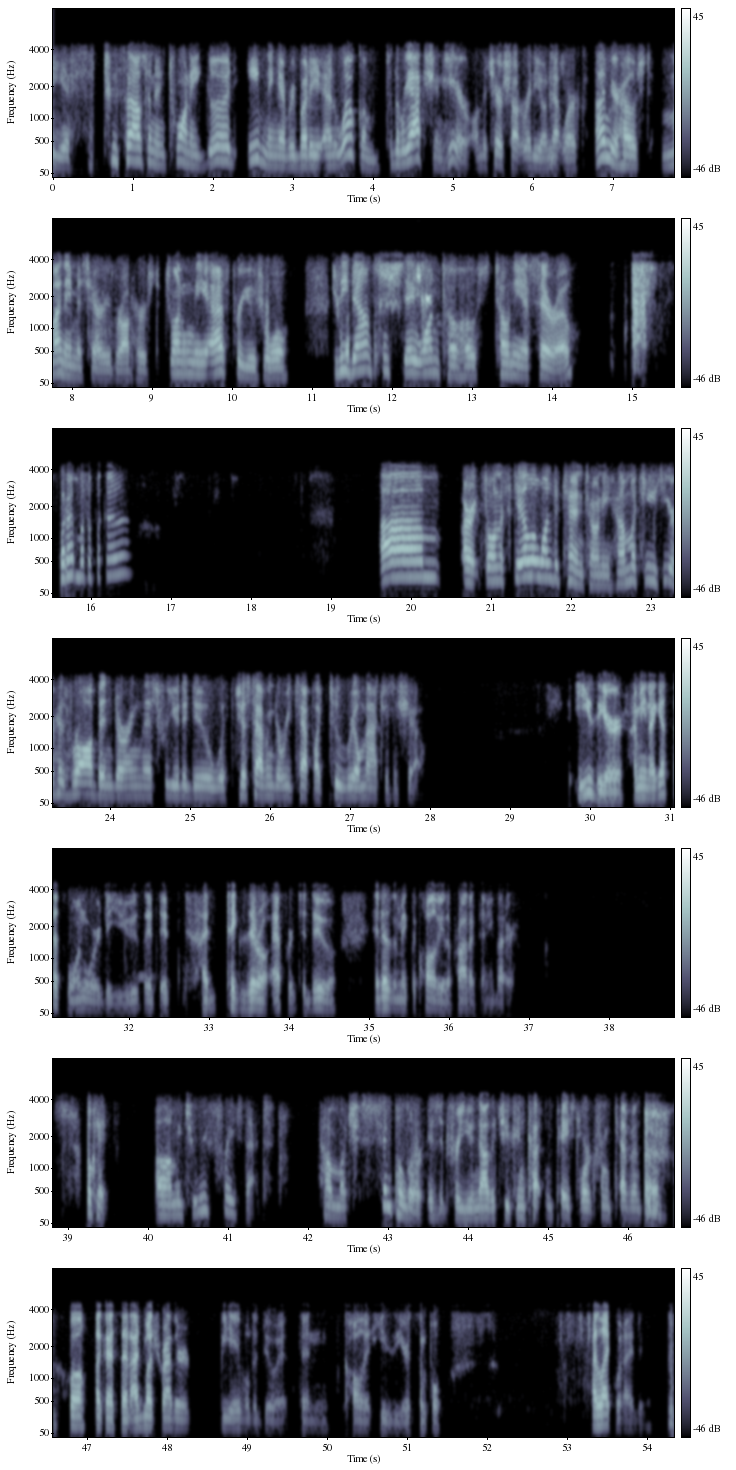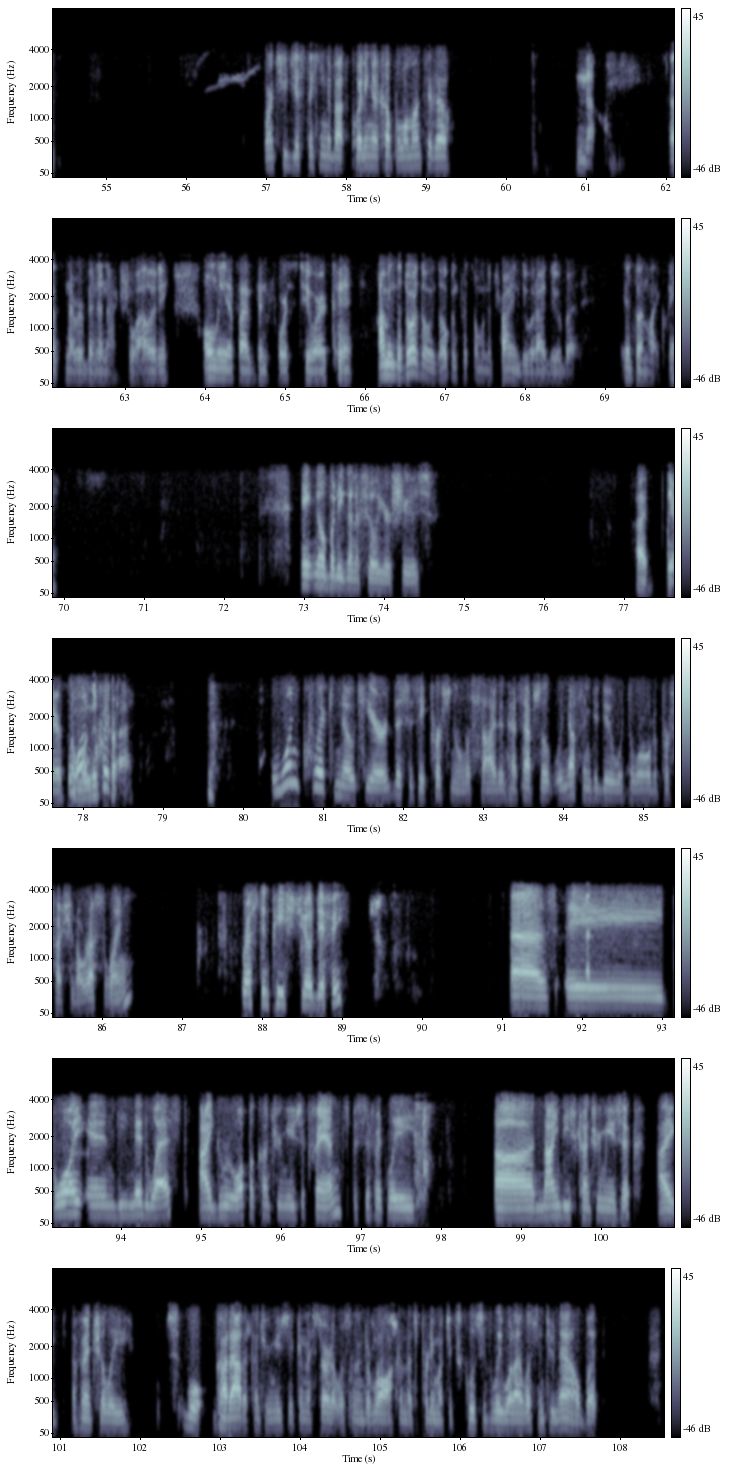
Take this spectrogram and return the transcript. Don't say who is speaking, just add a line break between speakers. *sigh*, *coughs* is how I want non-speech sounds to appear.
30th, 2020. Good evening, everybody, and welcome to the reaction here on the Chairshot Radio Network. I'm your host. My name is Harry Broadhurst. Joining me, as per usual, the down since day one co host, Tony Acero. What up, motherfucker? Um, all right, so on a scale of 1 to 10, Tony, how much easier has Raw been during this for you to do with just having to recap like two real matches a show?
Easier. I mean, I guess that's one word to use. It it I'd take zero effort to do. It doesn't make the quality of the product any better.
Okay, um, to rephrase that, how much simpler is it for you now that you can cut and paste work from Kevin? *clears throat*
well, like I said, I'd much rather be able to do it than call it easy or simple. I like what I do.
Weren't you just thinking about quitting a couple of months ago?
No. That's never been an actuality. Only if I've been forced to or I couldn't. I mean, the door's always open for someone to try and do what I do, but it's unlikely.
Ain't nobody gonna fill your shoes.
I dare someone
One
to
quick-
try.
One quick note here. This is a personal aside and has absolutely nothing to do with the world of professional wrestling. Rest in peace, Joe Diffie. As a boy in the Midwest, I grew up a country music fan, specifically uh, 90s country music. I eventually well got out of country music and I started listening to rock, and that's pretty much exclusively what I listen to now. But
